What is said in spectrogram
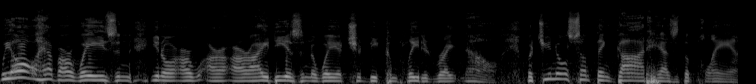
We all have our ways and, you know, our, our, our ideas in the way it should be completed right now. But you know something? God has the plan.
